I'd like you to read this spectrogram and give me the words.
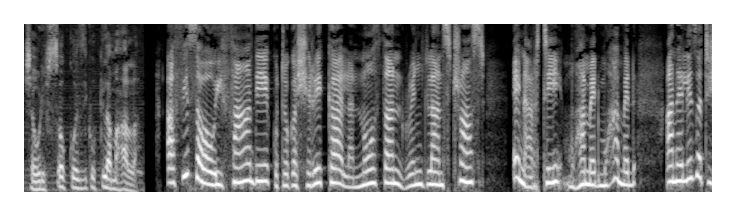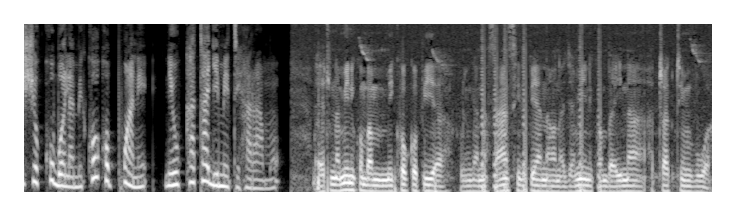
Shauri soko ziko kila mahala. Afisa wa uhifadhi kutoka shirika la Northern Rangelands Trust NRT Muhamed Muhamed anaeleza tishio kubwa la mikoko pwani ni ukataji miti haramu. E, tunaamini kwamba mikoko pia kulingana na sayansi pia na wanajamii ni kwamba ina attract mvua,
